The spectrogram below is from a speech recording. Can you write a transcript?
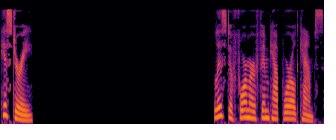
History List of former FIMCAP World Camps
